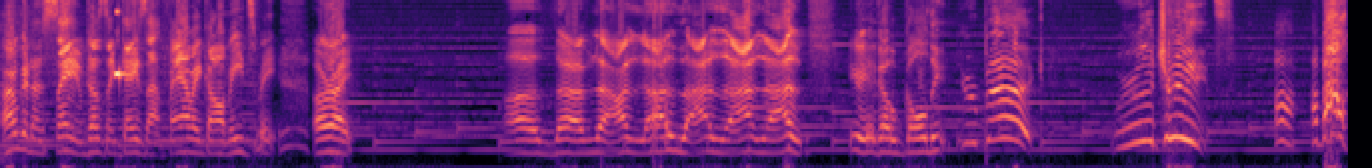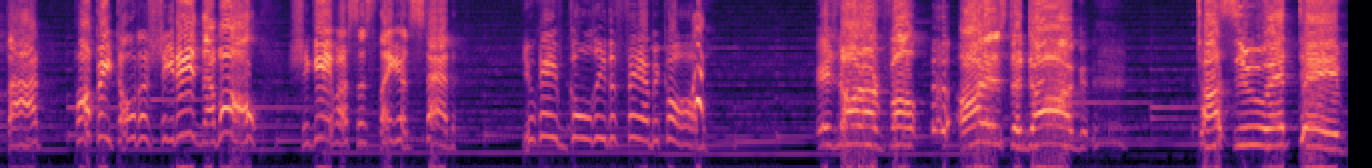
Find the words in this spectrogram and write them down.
I'm gonna save just in case that Famicom eats me. Alright. Here you go, Goldie. You're back. Where are the treats? Uh, about that, Poppy told us she'd eat them all. She gave us this thing instead. You gave Goldie the Famicom. It's not our fault. Honest to dog. Tasuete.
